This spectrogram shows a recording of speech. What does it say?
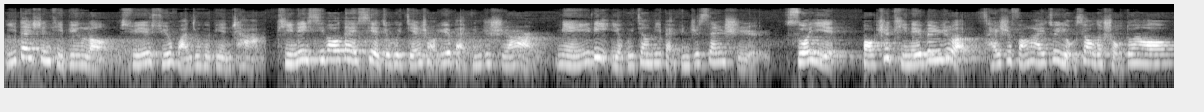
一旦身体冰冷，血液循环就会变差，体内细胞代谢就会减少约百分之十二，免疫力也会降低百分之三十。所以，保持体内温热才是防癌最有效的手段哦。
